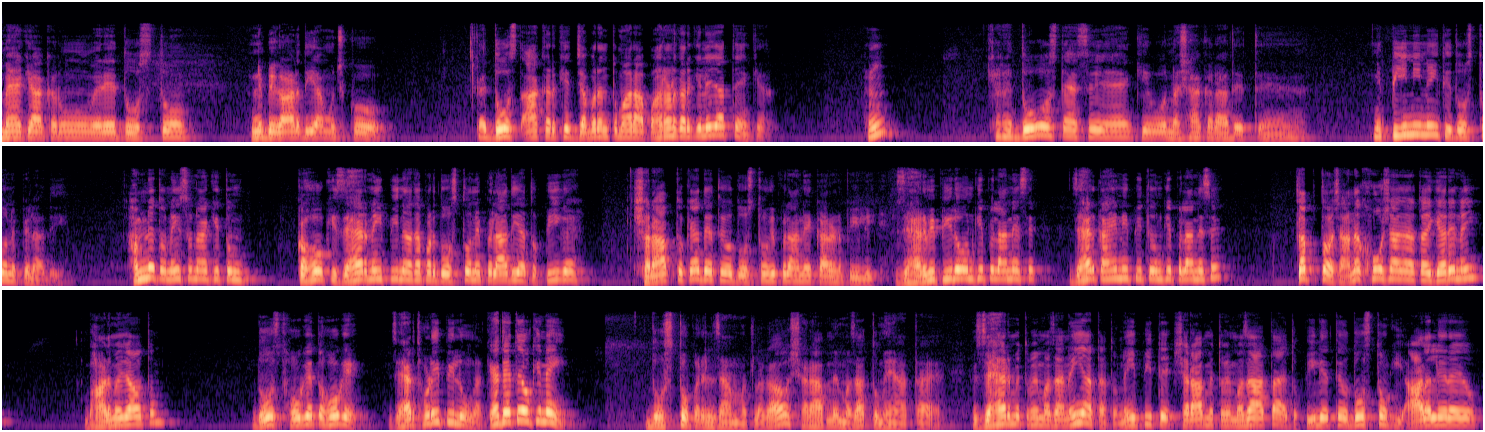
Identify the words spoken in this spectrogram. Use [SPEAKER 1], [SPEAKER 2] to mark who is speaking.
[SPEAKER 1] मैं क्या करूँ? मेरे दोस्तों ने बिगाड़ दिया मुझको। क्या दोस्त आकर के जबरन तुम्हारा अपहरण करके ले जाते हैं क्या? हम्म? कह रहे, दोस्त ऐसे हैं कि वो नशा करा देते हैं। नहीं पीनी नहीं थी, दोस्तों ने पिला दी। हमने तो नहीं सुना कि तुम कहो कि जहर नहीं पीना था, पर दोस्तों ने पिला दिया तो पी गए। शराब तो कह देते हो दोस्तों के पिलाने के कारण पी ली? जहर भी पी लो उनके पिलाने से। जहर काहे नहीं पीते उनके पिलाने से? तब तो अचानक होश आ जाता है कह रहे नहीं भाड़ में जाओ तुम। दोस्त हो गए तो हो गए जहर थोड़ी पी लूँगा। कह देते हो कि नहीं? दोस्तों पर इल्ज़ाम मत लगाओ, शराब में मज़ा तुम्हें आता है। जहर में तुम्हें मज़ा नहीं आता तो नहीं पीते, शराब में तुम्हें मज़ा आता है तो पी लेते हो। दोस्तों की आड़ ले रहे हो।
